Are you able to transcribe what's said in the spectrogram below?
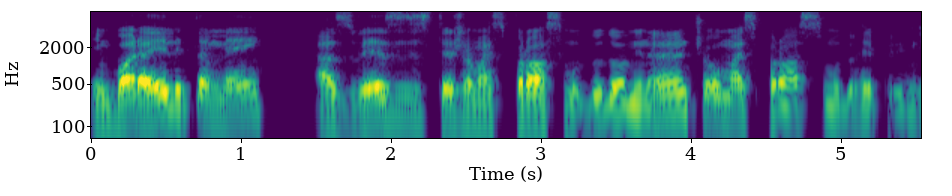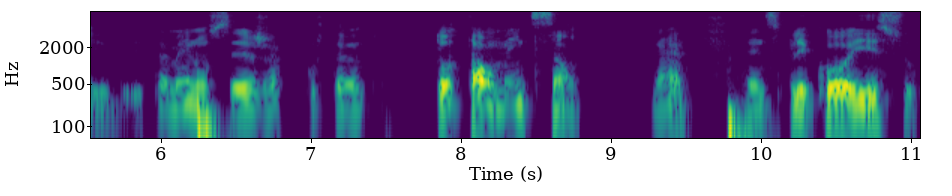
Embora ele também às vezes esteja mais próximo do dominante ou mais próximo do reprimido e também não seja, portanto, totalmente são, né? A gente explicou isso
